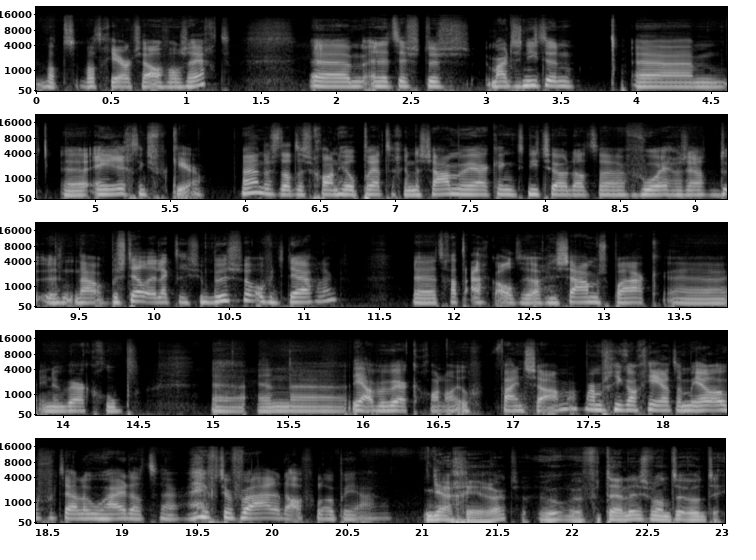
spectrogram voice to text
wat, wat Gerard zelf al zegt. Um, en het is dus, maar het is niet een um, eenrichtingsverkeer. Hè? Dus dat is gewoon heel prettig in de samenwerking. Het is niet zo dat uh, vervoerregio zegt, nou bestel elektrische bussen of iets dergelijks. Uh, het gaat eigenlijk altijd erg in samenspraak, in een werkgroep. en ja, we werken gewoon al heel fijn samen. Maar misschien kan Gerard er meer over vertellen hoe hij dat heeft ervaren de afgelopen jaren. Ja, Gerard, vertel eens, want, want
